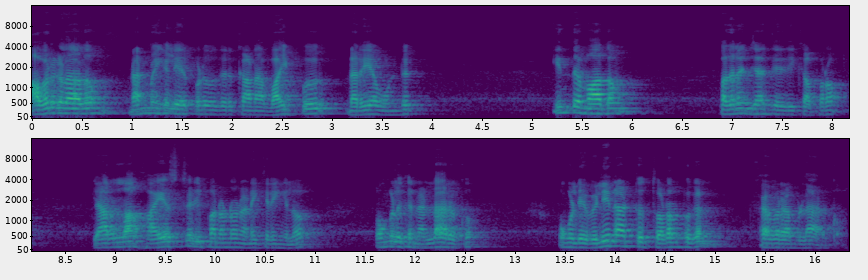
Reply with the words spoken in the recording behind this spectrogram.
அவர்களாலும் நன்மைகள் ஏற்படுவதற்கான வாய்ப்பு நிறைய உண்டு. இந்த மாதம் பதினஞ்சாம் தேதிக்கு அப்புறம் யாரெல்லாம் ஹையர் ஸ்டடி பண்ணணும்னு நினைக்கிறீங்களோ உங்களுக்கு நல்லா இருக்கும். உங்களுடைய வெளிநாட்டு தொடர்புகள் ஃபேவரபுளாக இருக்கும்.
